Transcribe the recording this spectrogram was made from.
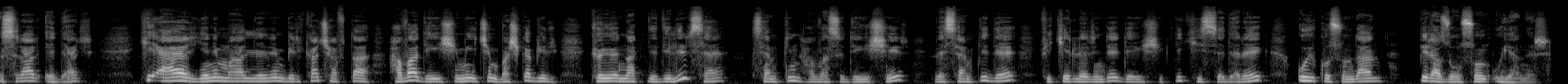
ısrar eder ki eğer yeni mahallelerin birkaç hafta hava değişimi için başka bir köye nakledilirse semtin havası değişir ve semtli de fikirlerinde değişiklik hissederek uykusundan biraz olsun uyanır.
